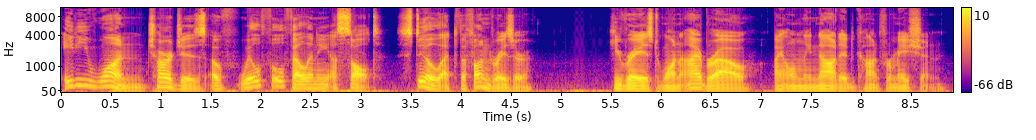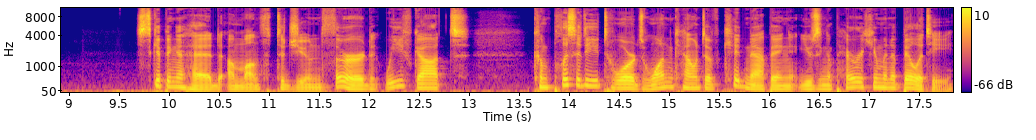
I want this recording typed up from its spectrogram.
81 charges of willful felony assault, still at the fundraiser. He raised one eyebrow, I only nodded confirmation. Skipping ahead a month to June 3rd, we've got complicity towards one count of kidnapping using a parahuman ability.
